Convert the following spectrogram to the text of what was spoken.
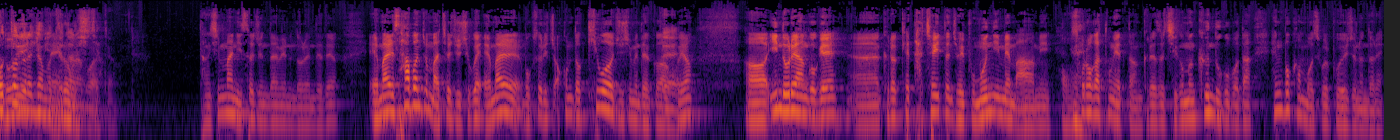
어떤 노래의 노래인지 한번 들어보시죠. 당신만 있어준다면 노래인데요. MR 4번 좀 맞춰주시고 MR 목소리 조금 더 키워주시면 될것 네. 같고요. 어, 이 노래 한 곡에 어, 그렇게 닫혀있던 저희 부모님의 마음이 서로가 통했던 그래서 지금은 그 누구보다 행복한 모습을 보여주는 노래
